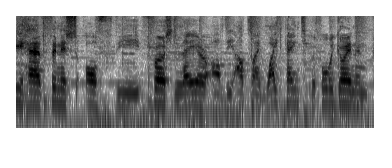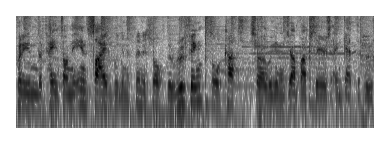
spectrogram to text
We have finished off the first layer of the outside white paint. Before we go in and put in the paint on the inside, we're going to finish off the roofing. It's all cut, so we're going to jump upstairs and get the roof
